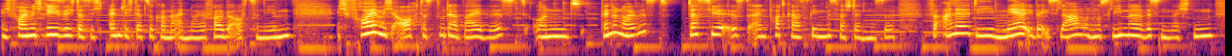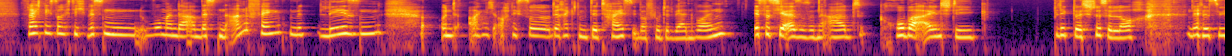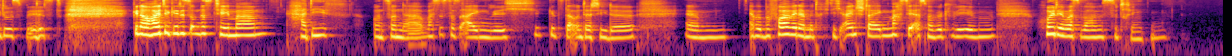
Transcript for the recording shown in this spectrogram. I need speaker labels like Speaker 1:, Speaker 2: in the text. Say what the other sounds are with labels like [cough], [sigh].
Speaker 1: Ich freue mich riesig, dass ich endlich dazu komme, eine neue Folge aufzunehmen. Ich freue mich auch, dass du dabei bist. Und wenn du neu bist, das hier ist ein Podcast gegen Missverständnisse. Für alle, die mehr über Islam und Muslime wissen möchten, vielleicht nicht so richtig wissen, wo man da am besten anfängt mit Lesen und eigentlich auch nicht so direkt mit Details überflutet werden wollen, ist es hier also so eine Art grober Einstieg, Blick durchs Schlüsselloch, [laughs] nenn es wie du es willst. Genau, heute geht es um das Thema Hadith und Sunnah. Was ist das eigentlich? Gibt es da Unterschiede? Ähm, aber bevor wir damit richtig einsteigen, mach's dir erstmal bequem, hol dir was Warmes zu trinken.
